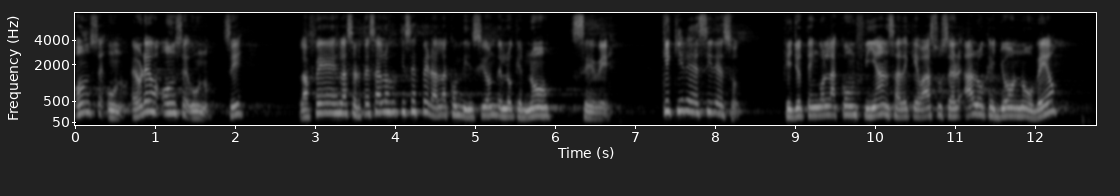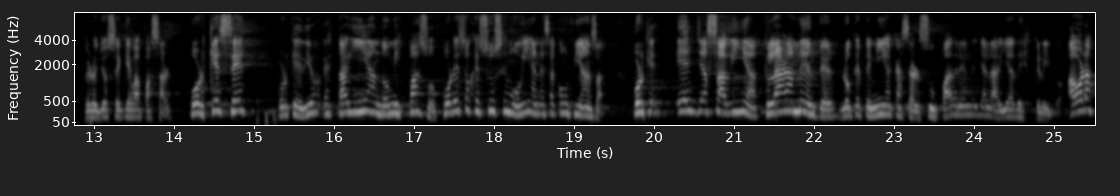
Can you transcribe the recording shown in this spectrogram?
11.1, Hebreos 11.1, ¿sí? La fe es la certeza de lo que se espera, la convicción de lo que no se ve. ¿Qué quiere decir eso? Que yo tengo la confianza de que va a suceder algo que yo no veo, pero yo sé que va a pasar. ¿Por qué sé? Porque Dios está guiando mis pasos. Por eso Jesús se movía en esa confianza. Porque él ya sabía claramente lo que tenía que hacer. Su padre ya le había descrito. Ahora,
